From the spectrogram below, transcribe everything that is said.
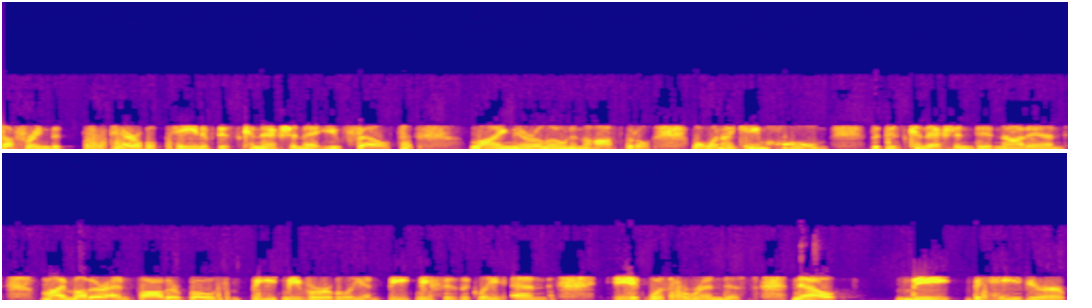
suffering the terrible pain of disconnection that you felt lying there alone in the hospital. Well, when I came home, the disconnection did not end. My mother and father both beat me verbally and beat me physically, and it was horrendous. Now, the behavior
